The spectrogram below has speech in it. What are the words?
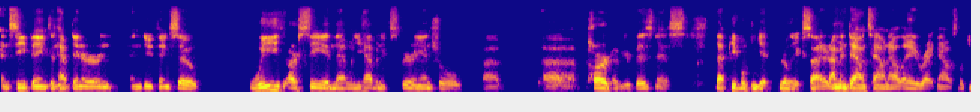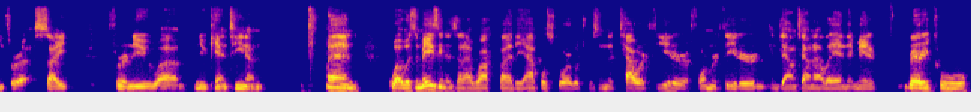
and see things and have dinner and and do things. So we are seeing that when you have an experiential uh, uh, part of your business, that people can get really excited. I'm in downtown LA right now. I was looking for a site for a new uh, new cantina. And what was amazing is that I walked by the Apple store, which was in the Tower Theater, a former theater in, in downtown LA, and they made it very cool,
